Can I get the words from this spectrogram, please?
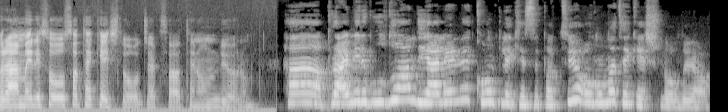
Primary'si olsa tek eşli olacak zaten onu diyorum. Ha, primary bulduğu an diğerlerini komple kesip atıyor. Onunla tek eşli oluyor.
